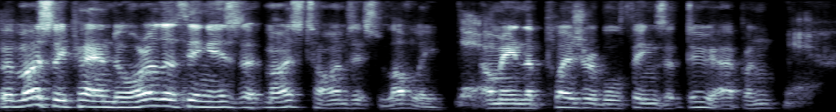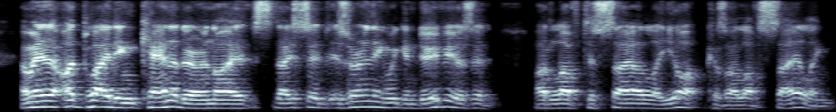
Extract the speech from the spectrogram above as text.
But mostly Pandora, the thing is that most times it's lovely. Yeah. I mean, the pleasurable things that do happen. Yeah. I mean, I played in Canada and I they said, Is there anything we can do for you? I said, I'd love to sail a yacht because I love sailing.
